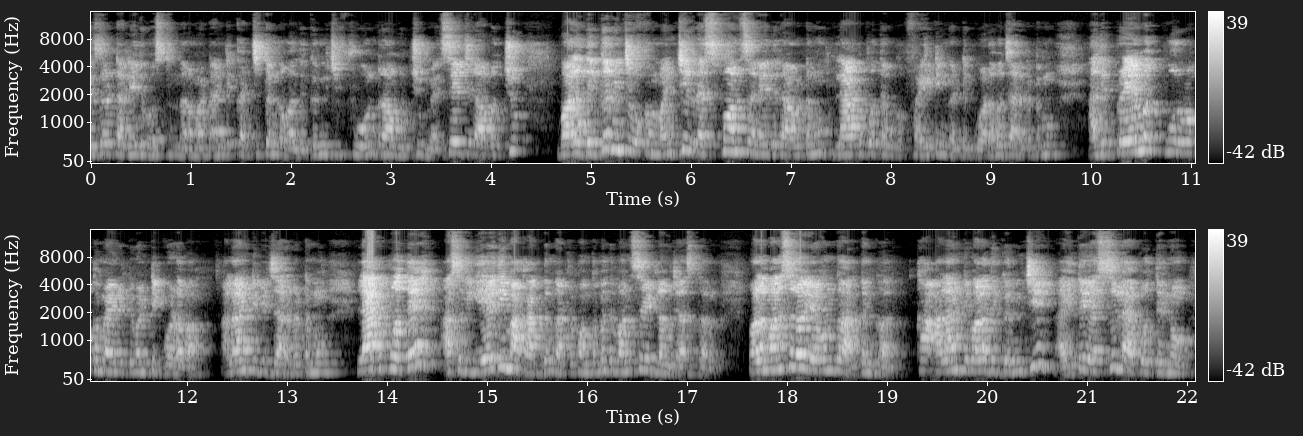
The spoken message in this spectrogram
రిజల్ట్ అనేది వస్తుందన్నమాట. అంటే ఖచ్చితంగా వాళ్ళ దగ్గర నుంచి ఫోన్ రావచ్చు మెసేజ్ రావచ్చు వాళ్ళ దగ్గర నుంచి ఒక మంచి రెస్పాన్స్ అనేది రావటము లేకపోతే ఒక ఫైటింగ్ అంటే గొడవ జరగటము అది ప్రేమపూర్వకమైనటువంటి గొడవ అలాంటివి జరగటము లేకపోతే అసలు ఏది మాకు అర్థం కావట్లేదు. కొంతమంది వన్ సైడ్ లవ్ చేస్తారు. వాళ్ళ మనసులో ఏముందో అర్థం కాదు. కా- అలాంటి వాళ్ళ దగ్గర నుంచి అయితే ఎస్ లేకపోతే నో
